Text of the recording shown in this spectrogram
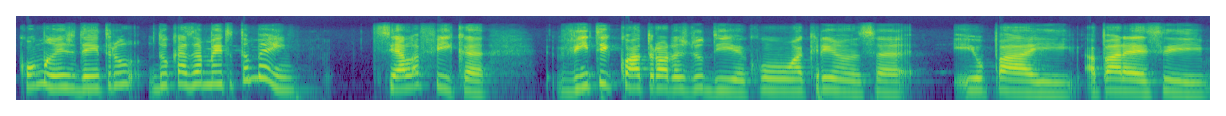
com mães dentro do casamento também. Se ela fica 24 horas do dia com a criança e o pai aparece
